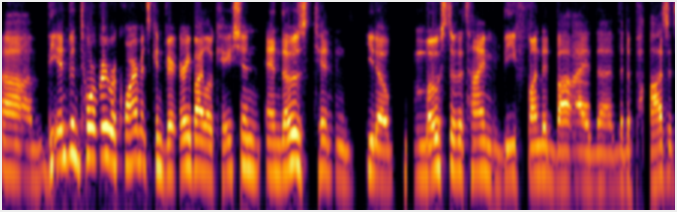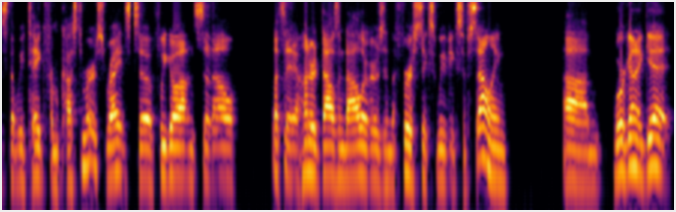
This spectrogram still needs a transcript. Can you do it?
um, the inventory requirements can vary by location, and those can, you know, most of the time be funded by the the deposits that we take from customers, right? So if we go out and sell, let's say, a hundred thousand dollars in the first six weeks of selling, um, we're gonna get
